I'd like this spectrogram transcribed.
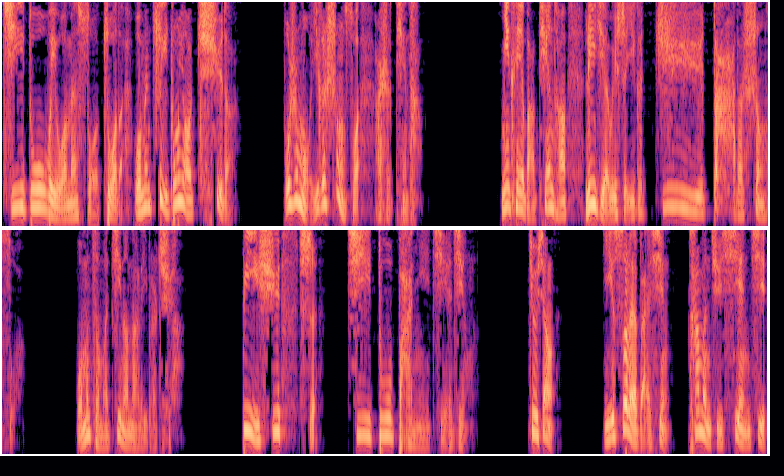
基督为我们所做的。我们最终要去的，不是某一个圣所，而是天堂。你可以把天堂理解为是一个巨大的圣所。我们怎么进到那里边去啊？必须是基督把你洁净，就像以色列百姓他们去献祭，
